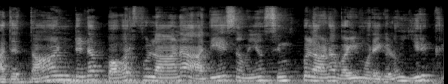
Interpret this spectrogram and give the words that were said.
அதை தாண்டின பவர்ஃபுல்லான அதே சமயம் சிம்பிளான வழிமுறைகளும் இருக்கு.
